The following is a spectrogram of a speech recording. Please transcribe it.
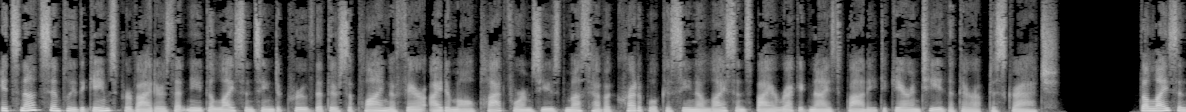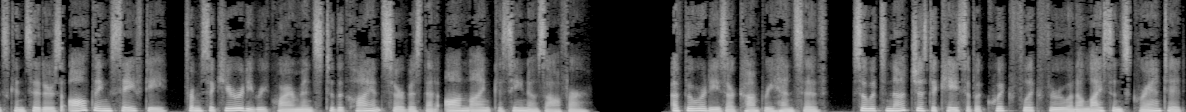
It's not simply the games providers that need the licensing to prove that they're supplying a fair item. All platforms used must have a credible casino license by a recognized body to guarantee that they're up to scratch. The license considers all things safety, from security requirements to the client service that online casinos offer. Authorities are comprehensive, so it's not just a case of a quick flick through and a license granted,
